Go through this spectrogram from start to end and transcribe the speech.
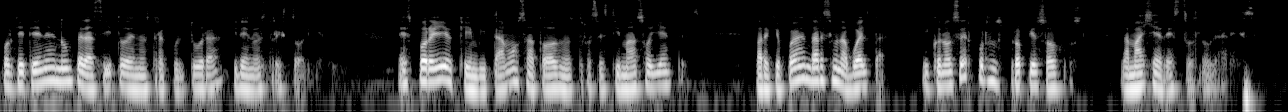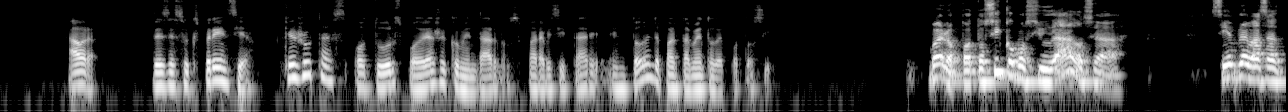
porque tienen un pedacito de nuestra cultura y de nuestra historia. Es por ello que invitamos a todos nuestros estimados oyentes para que puedan darse una vuelta y conocer por sus propios ojos la magia de estos lugares. Ahora, desde su experiencia, ¿qué rutas o tours podrías recomendarnos para visitar en todo el departamento de Potosí? Bueno, Potosí como ciudad, o sea, siempre vas a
